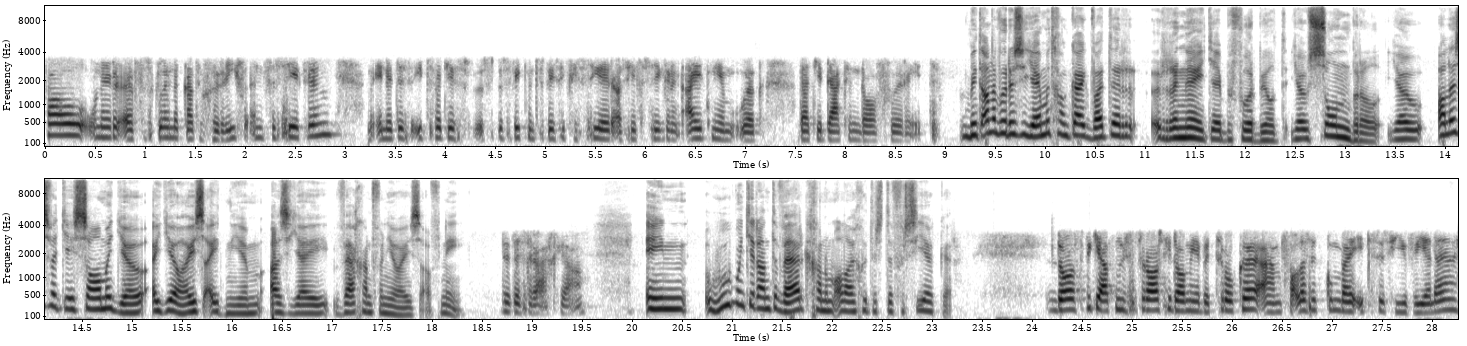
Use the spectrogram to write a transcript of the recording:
val onder 'n verskillende kategorie in versekerings en dit is iets wat jy spesifiek moet spesifiseer as jy versekerings uitneem ook dat jy dekking daarvoor het. Met ander woorde, so jy moet gaan kyk watter ringe het jy byvoorbeeld, jou sonbril, jou alles wat jy saam met jou uit jou huis uitneem as jy weggaan van jou huis af, nê? Dit is reg, ja. En hoe moet jy dan te werk gaan om al daai goederes te verseker? Daar's 'n bietjie administrasie daarmee betrokke. Ehm um, veral as dit kom by iets soos juwele,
